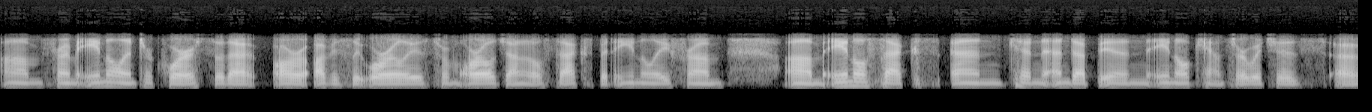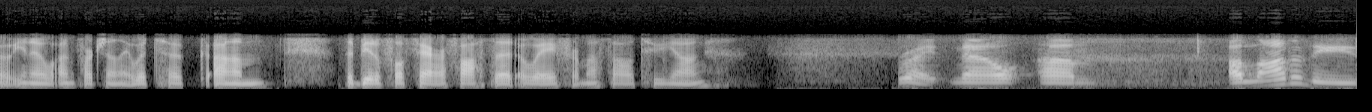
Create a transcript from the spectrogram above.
um, from anal intercourse, so that or obviously orally is from oral genital sex, but anally from um, anal sex and can end up in anal cancer, which is uh, you know unfortunately what took um, the beautiful Farrah Fawcett away from us all too young. Right now, um, a lot of these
